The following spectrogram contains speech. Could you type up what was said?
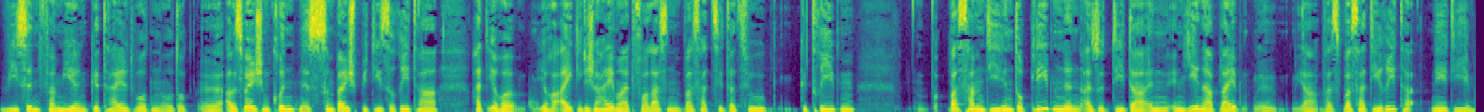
Wie sind Familien geteilt worden? Oder äh, aus welchen Gründen ist zum Beispiel diese Rita, hat ihre, ihre eigentliche Heimat verlassen? Was hat sie dazu getrieben? was haben die Hinterbliebenen, also die da in, in Jena bleiben, äh, ja, was, was hat die Rita, nee, die,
